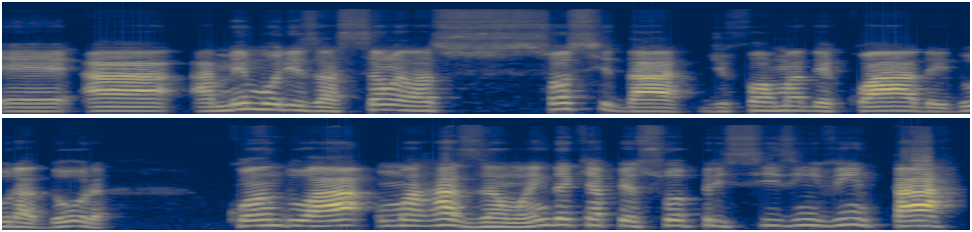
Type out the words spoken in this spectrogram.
é, a, a memorização ela só se dá de forma adequada e duradoura quando há uma razão, ainda que a pessoa precise inventar,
